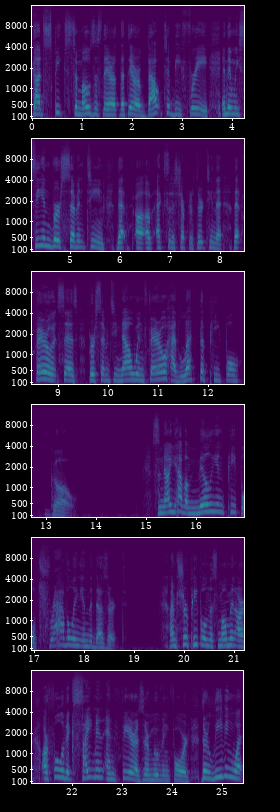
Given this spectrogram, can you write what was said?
God speaks to Moses there that they're about to be free. And then we see in verse 17 that uh, of Exodus chapter 13 that, that Pharaoh, it says, verse 17, now when Pharaoh had let the people go. So now you have a million people traveling in the desert. I'm sure people in this moment are, are full of excitement and fear as they're moving forward. They're leaving what,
